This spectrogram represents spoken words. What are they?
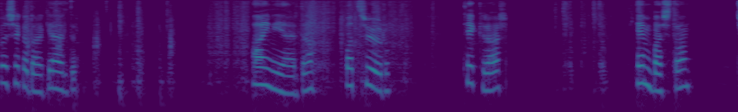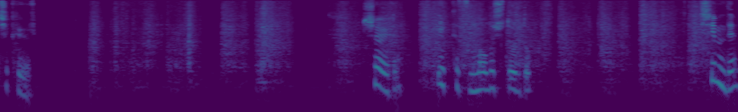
Başa kadar geldim. Aynı yerden batıyorum. Tekrar en baştan çıkıyorum. Şöyle ilk kısmını oluşturduk. Şimdi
